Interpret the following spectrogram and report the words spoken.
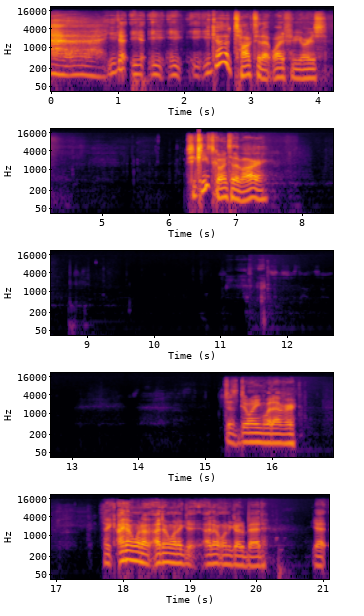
you got you, you you you gotta talk to that wife of yours. She keeps going to the bar. Just doing whatever. Like I don't want to. I don't want to get. I don't want to go to bed yet.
